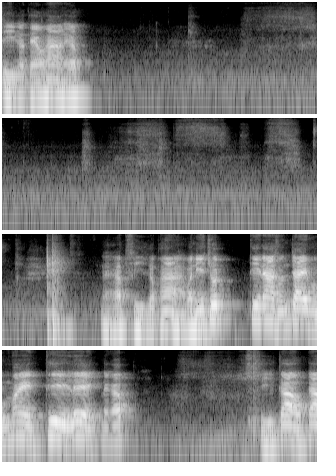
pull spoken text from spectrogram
สี่กับแถวห้านะครับนะครับสี่กับห้าวันนี้ชุดที่น่าสนใจผมให้ที่เลขนะครับ สี่เก้าเก้า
